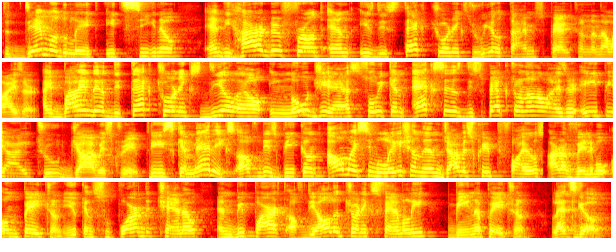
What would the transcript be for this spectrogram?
to demodulate its signal and the hardware front end is this Tektronix real-time spectrum analyzer. I binded the Tektronix DLL in Node.js so we can access the spectrum analyzer API through JavaScript. The schematics of this beacon, all my simulation and JavaScript files are available on Patreon. You can support the channel and be part of the Electronics family being a patron. Let's go!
